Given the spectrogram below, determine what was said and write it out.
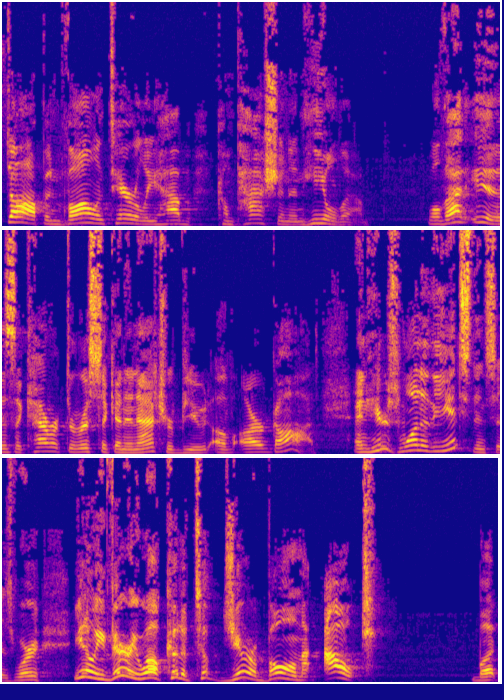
stop and voluntarily have compassion and heal them. Well, that is a characteristic and an attribute of our God. And here's one of the instances where, you know, he very well could have took Jeroboam out, but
